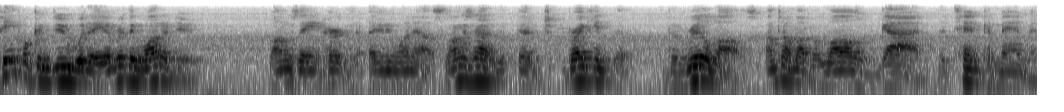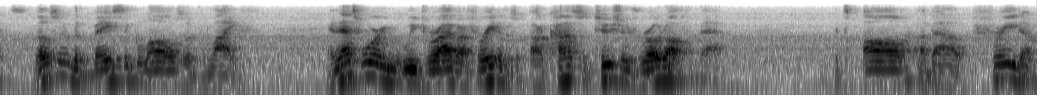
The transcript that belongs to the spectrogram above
people can do whatever they want to do, as long as they ain't hurting anyone else, as long as they're not breaking the, the real laws. I'm talking about the laws of God, the Ten Commandments. Those are the basic laws of life. And that's where we derive our freedoms. Our constitutions wrote off of that. It's all about freedom.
